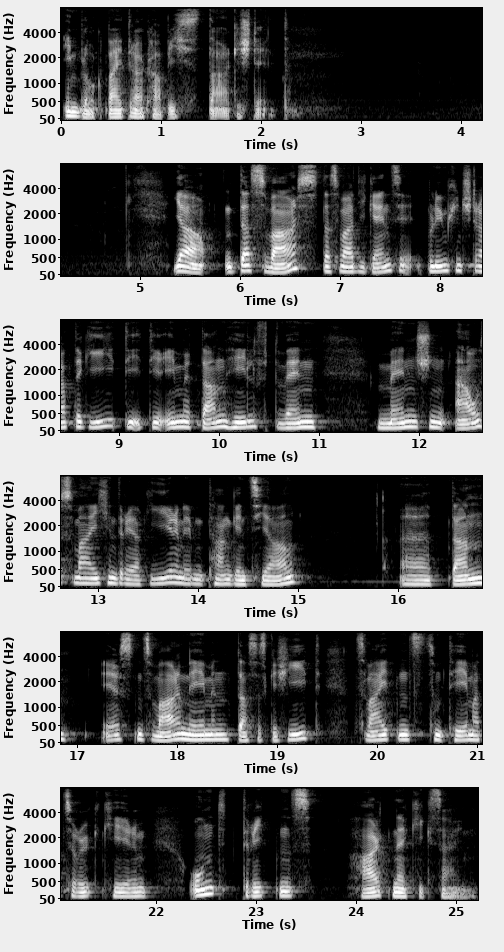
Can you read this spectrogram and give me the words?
Im Blogbeitrag habe ich es dargestellt. Ja, das war's. Das war die Gänseblümchenstrategie, die dir immer dann hilft, wenn Menschen ausweichend reagieren, eben tangential äh, dann erstens wahrnehmen, dass es geschieht, zweitens zum Thema zurückkehren und drittens hartnäckig sein.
